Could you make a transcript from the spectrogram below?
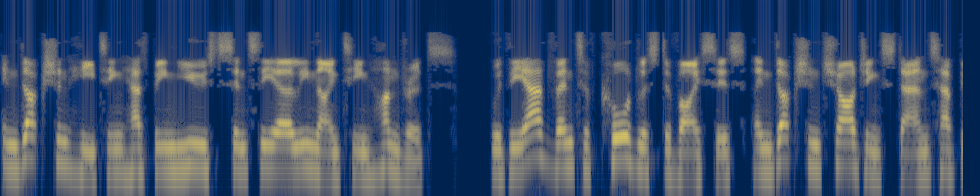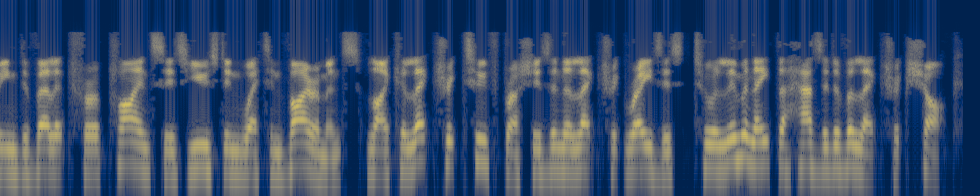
Induction heating has been used since the early 1900s. With the advent of cordless devices, induction charging stands have been developed for appliances used in wet environments, like electric toothbrushes and electric razors, to eliminate the hazard of electric shock.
